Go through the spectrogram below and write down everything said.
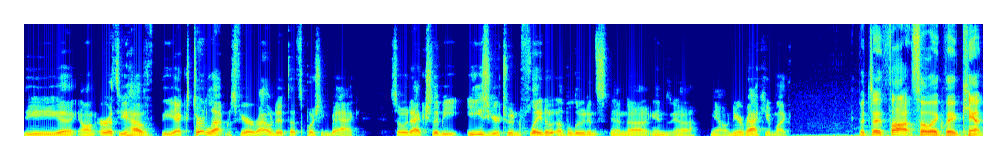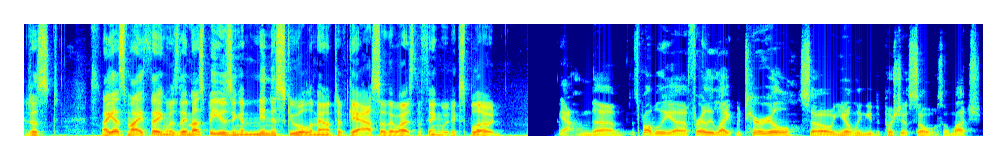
the uh, on Earth you have the external atmosphere around it that's pushing back, so it'd actually be easier to inflate a, a balloon in in, uh, in uh, you know near vacuum like. Which I thought so. Like they can't just. I guess my thing was they must be using a minuscule amount of gas, otherwise the thing would explode. Yeah, and uh, it's probably a fairly light material, so you only need to push it so so much,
